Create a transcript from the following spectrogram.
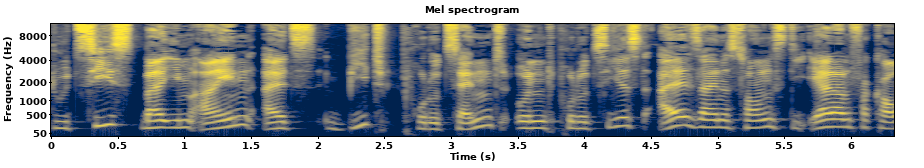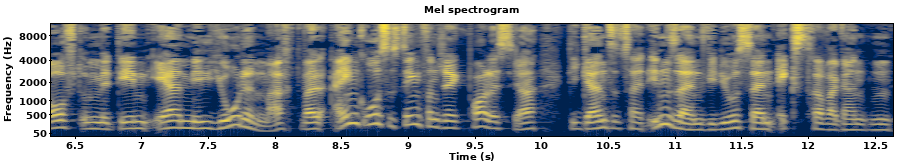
du ziehst bei ihm ein als Beat-Produzent und produzierst all seine Songs, die er dann verkauft und mit denen er Millionen macht. Weil ein großes Ding von Jake Paul ist ja, die ganze Zeit in seinen Videos seinen extravaganten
